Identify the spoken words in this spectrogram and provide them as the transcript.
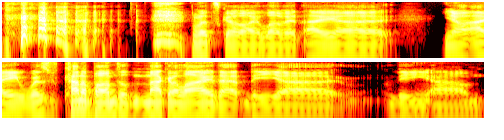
Let's go. I love it. I uh you know, I was kind of bummed, not gonna lie, that the uh the um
